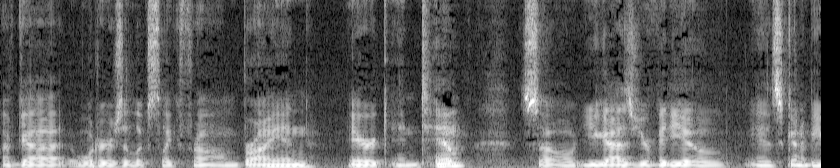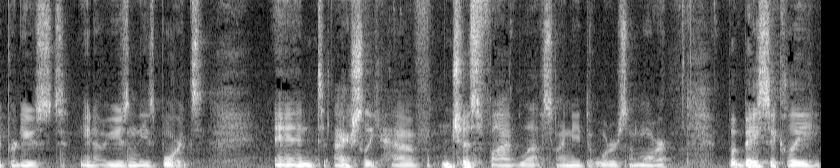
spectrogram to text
I've got orders it looks like from Brian, Eric, and Tim. So you guys, your video is gonna be produced, you know, using these boards and I actually have just five left, so I need to order some more. But basically,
